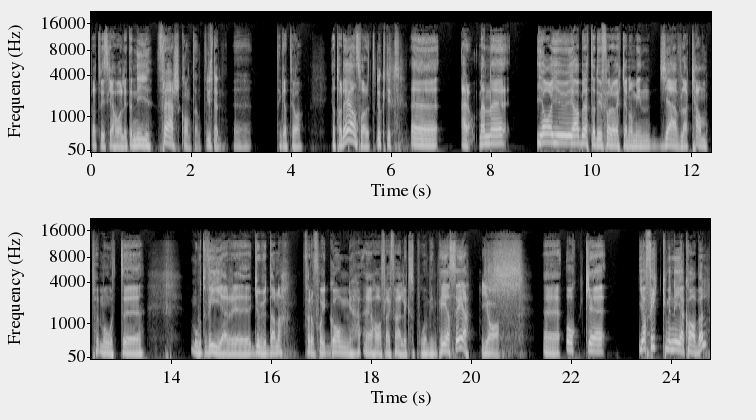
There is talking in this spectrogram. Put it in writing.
För att vi ska ha lite ny, fräsch content. Just det, Eh, tänker att jag, jag tar det ansvaret. duktigt. Eh, då. Men eh, jag, ju, jag berättade ju förra veckan om min jävla kamp mot, eh, mot VR-gudarna för att få igång eh, Half-Life Alyx på min PC. Ja. Eh, och eh, jag fick min nya kabel.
